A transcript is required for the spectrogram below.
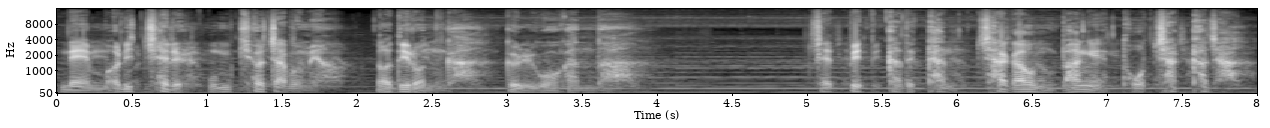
내 머리채를 움켜잡으며 어디론가 끌고 간다. 잿빛 가득한 차가운 방에 도착하자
